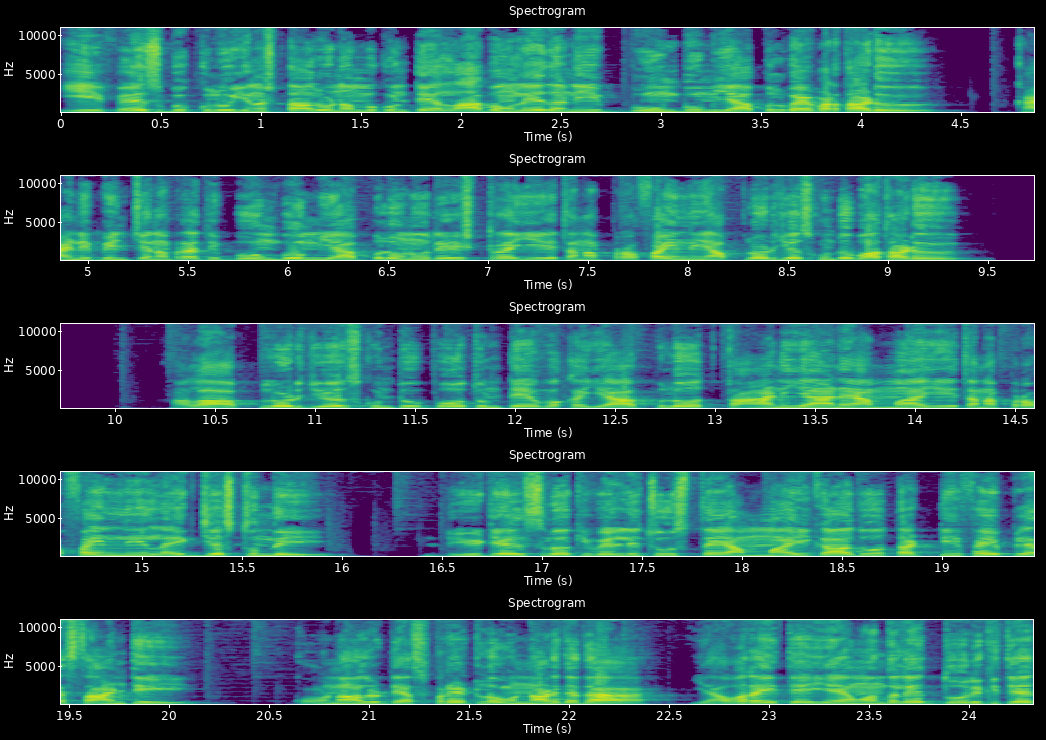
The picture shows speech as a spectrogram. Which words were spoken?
ఈ ఫేస్బుక్లు ఇన్స్టాలు నమ్ముకుంటే లాభం లేదని బూమ్ బూమ్ యాప్లు భయపడతాడు. కనిపించిన ప్రతి బూమ్ బూమ్ యాప్లోనూ రిజిస్టర్ అయ్యి తన ప్రొఫైల్ని అప్లోడ్ చేసుకుంటూ పోతాడు. అలా అప్లోడ్ చేసుకుంటూ పోతుంటే ఒక యాప్లో తానియా అనే అమ్మాయి తన ప్రొఫైల్ని లైక్ చేస్తుంది. డీటెయిల్స్లోకి వెళ్ళి చూస్తే అమ్మాయి కాదు థర్టీ ఫైవ్ ప్లస్ ఆంటీ. కోణాలు డెస్పరేట్లో ఉన్నాడు కదా. ఎవరైతే ఏమందలే దొరికితే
